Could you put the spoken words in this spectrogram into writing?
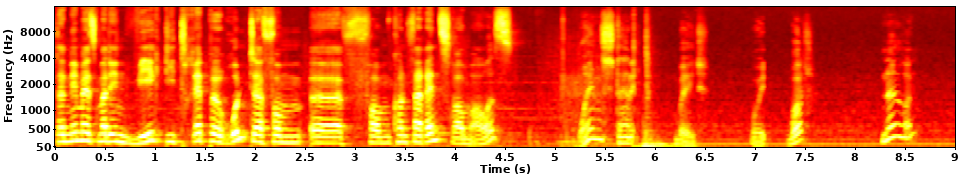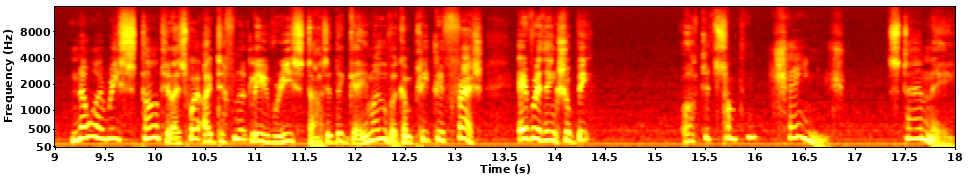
Dann nehmen wir jetzt mal den Weg, die Treppe runter vom, äh, vom Konferenzraum aus. When Stanley... Wait. Wait, what? No, I- no, I restarted. I swear I definitely restarted the game over, completely fresh. Everything should be... Or did something change? Stanley,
